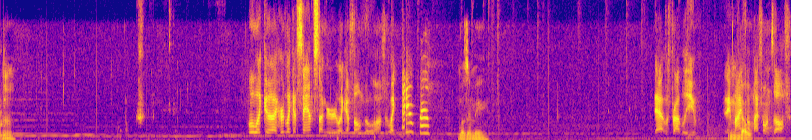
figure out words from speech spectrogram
Hmm? Well, like, uh, I heard, like, a Samsung or, like, a phone go off. They're like, "Ba-doop, boop." Wasn't me. that was probably you. Hey, my, Nope. phone, my phone's off.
